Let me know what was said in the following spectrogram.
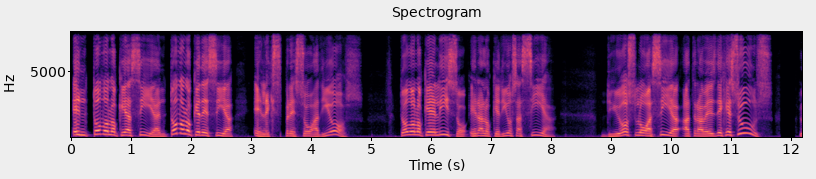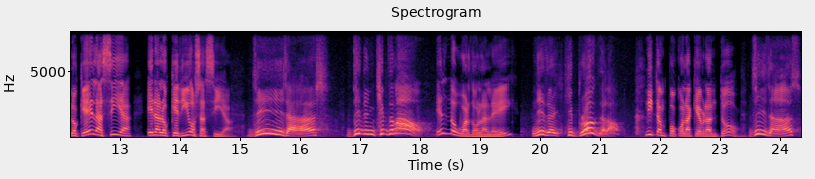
En todo lo que hacía, en todo lo que decía, él expresó a Dios. Todo lo que él hizo era lo que Dios hacía. Dios lo hacía a través de Jesús. Lo que él hacía era lo que Dios hacía. Jesus didn't keep the law. Él no guardó la ley. Neither he broke the law. Ni tampoco la quebrantó. Jesus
